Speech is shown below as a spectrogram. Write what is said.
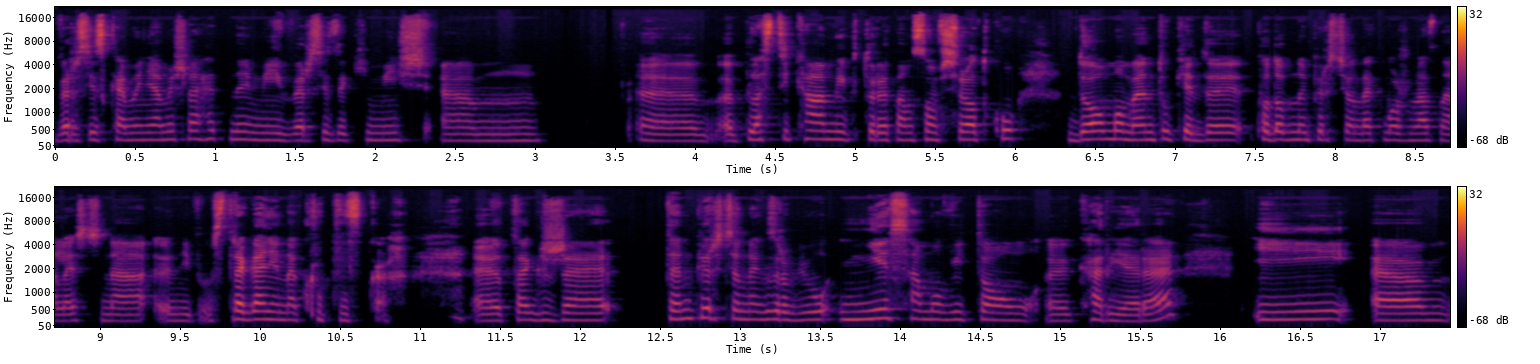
wersje z kamieniami szlachetnymi, wersje z jakimiś um, plastikami, które tam są w środku, do momentu, kiedy podobny pierścionek można znaleźć na, nie wiem, straganie na krupówkach. E, także ten pierścionek zrobił niesamowitą e, karierę i um,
